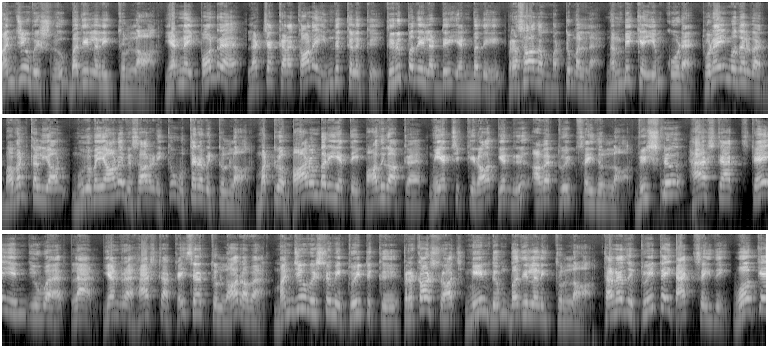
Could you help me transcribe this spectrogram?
மஞ்சு விஷ்ணு பதிலளித்துள்ளார். என்னை போன்ற லட்சக்கணக்கான இந்துக்களுக்கு திருப்பதி லட்டு என்பது பிரசாதம் மட்டுமல்ல நம்பிக்கையும் கூட துணை முதல்வர் பவன் கல்யாண் முழுமையான விசாரணைக்கு உத்தரவிட்டுள்ளார் மற்றும் பாரம்பரியத்தை பாதுகாக்க முயற்சிக்கிறார் என்று அவர் ட்வீட் செய்துள்ளார். Vishnu hashtag stay in your land என்ற ஹேஷ்டாக்கை சேர்த்துள்ளார் அவர். மஞ்சு விஷ்ணுவின் ட்வீட்டுக்கு பிரகாஷ் ராஜ் மீண்டும் பதிலளித்துள்ளார். தனது ட்வீட்டை டேக் செய்து ஓகே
